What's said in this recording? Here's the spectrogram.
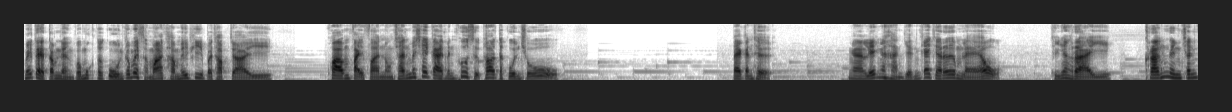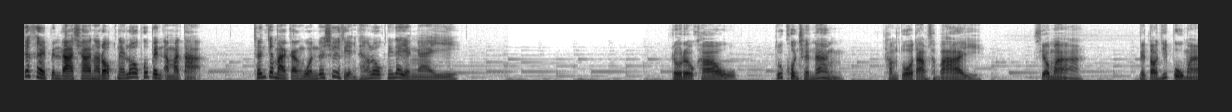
ไม่แต่ตำแหน่งประมุขตระกูลก็ไม่สามารถทำให้พี่ประทับใจ ความใฝ่ฝันของฉันไม่ใช่การเป็นผู้สืบทอดตระกูลชู ไปกันเถอะ งานเลี้ยงอาหารเย็นใกล้จะเริ่มแล้ว ถึงอย่างไร ครั้งหนึ่งฉันก็เคยเป็นราชานรกในโลกผู้เป็นอมตะ ฉันจะมากังวลด้วยชื่อเสียงทั้งโลกนี้ได้ยังไง เร็วๆเข้า ทุกคนเชิญนั่งทำตัวตามสบาย เซียวมา ในตอนที่ปู่มา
